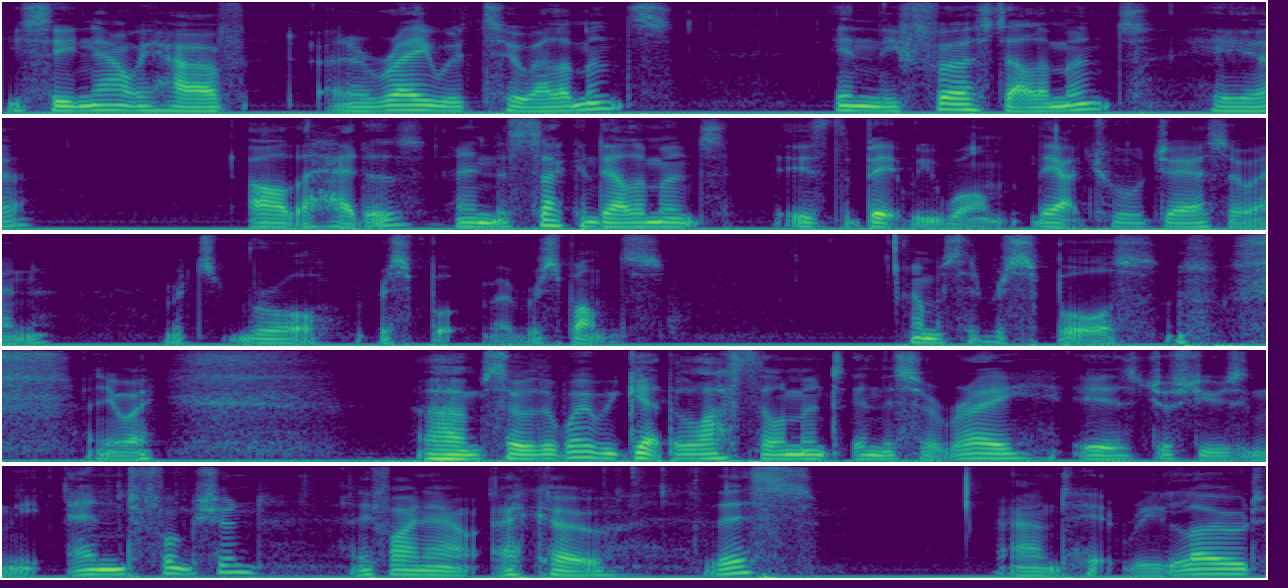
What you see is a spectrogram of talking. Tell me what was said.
You see now we have an array with two elements. In the first element here are the headers and the second element is the bit we want the actual JSON raw resp response. I almost said response. Anyway. Um, so the way we get the last element in this array is just using the end function. If I now echo this and hit reload,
